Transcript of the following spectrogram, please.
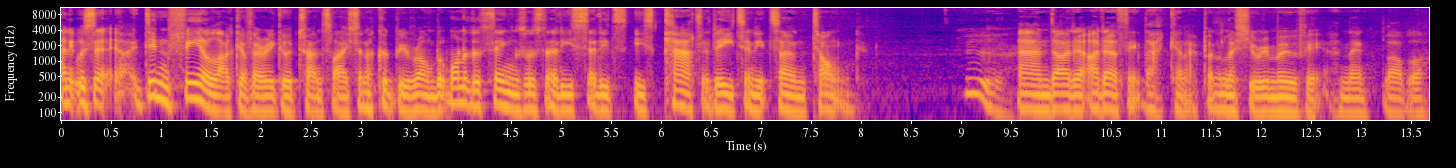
and it was a, it didn't feel like a very good translation. I could be wrong, but one of the things was that he said his, his cat had eaten its own tongue. And I don't, I don't think that can happen unless you remove it and then blah blah.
